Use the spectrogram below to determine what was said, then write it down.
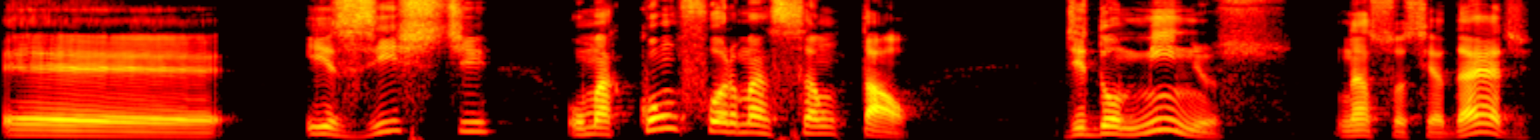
é, existe uma conformação tal de domínios na sociedade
